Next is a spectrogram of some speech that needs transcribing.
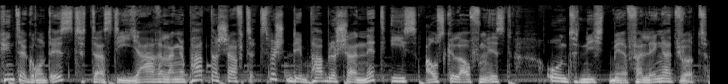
Hintergrund ist, dass die jahrelange Partnerschaft zwischen dem Publisher NetEase ausgelaufen ist und nicht mehr verlängert wird.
